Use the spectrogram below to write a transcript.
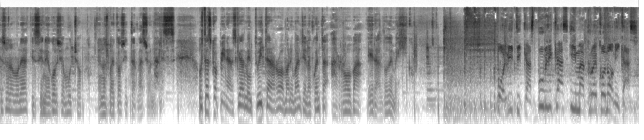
es una moneda que se negocia mucho en los mercados internacionales. ¿Ustedes qué opinan? Escríbanme en Twitter, arroba Mario Mal, en la cuenta arroba Heraldo de México. Políticas públicas y macroeconómicas.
